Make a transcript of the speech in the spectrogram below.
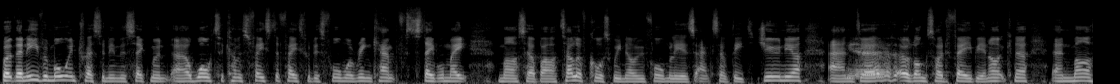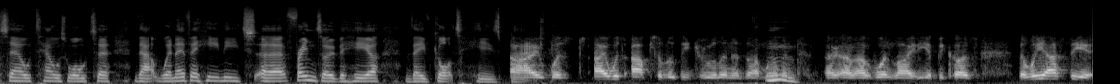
But then, even more interesting in the segment, uh, Walter comes face to face with his former Ringkampf stablemate Marcel Barthel. Of course, we know him formerly as Axel Dieter Jr. and uh, alongside Fabian Aichner. And Marcel tells Walter that whenever he needs uh, friends over here, they've got his back. I was I was absolutely drooling at that moment. Mm. I, I, I won't lie to you because the way I see it,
